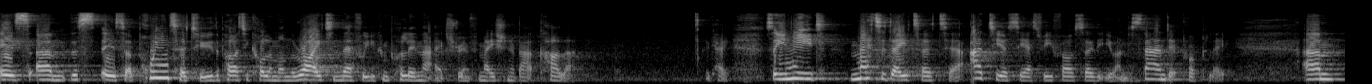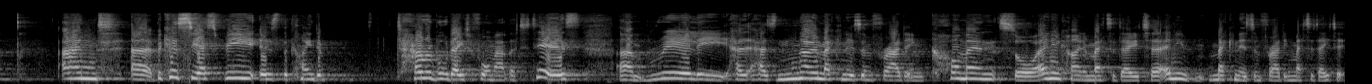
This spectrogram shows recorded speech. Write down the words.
is, um, this is a pointer to the party column on the right, and therefore you can pull in that extra information about colour. Okay, so you need metadata to add to your CSV file so that you understand it properly. Um, and uh, because CSV is the kind of terrible data format that it is, um, really ha has no mechanism for adding comments or any kind of metadata, any mechanism for adding metadata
